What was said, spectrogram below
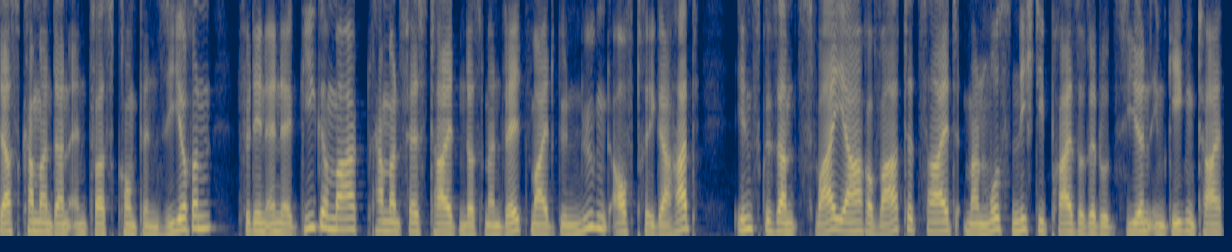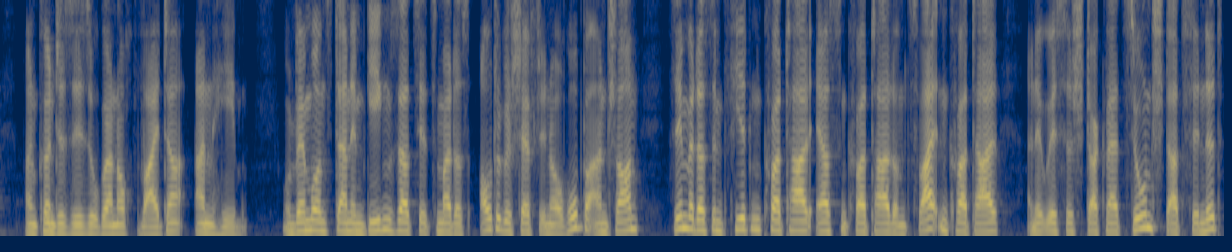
das kann man dann etwas kompensieren. Für den Energiemarkt kann man festhalten, dass man weltweit genügend Aufträge hat, insgesamt zwei Jahre Wartezeit. Man muss nicht die Preise reduzieren, im Gegenteil, man könnte sie sogar noch weiter anheben. Und wenn wir uns dann im Gegensatz jetzt mal das Autogeschäft in Europa anschauen, sehen wir, dass im vierten Quartal, ersten Quartal und zweiten Quartal eine gewisse Stagnation stattfindet.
